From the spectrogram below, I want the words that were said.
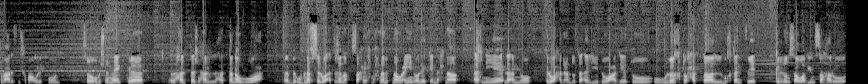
شو بعرفني شو معقول تكون. so مشان هيك هل هل هالتنوع وبنفس الوقت غنى. صحيح نحن متنوعين ولكن نحن أغنياء لأنه كل واحد عنده تقاليده وعاداته ولغته حتى المختلفة. كلهم سوا بينصهروا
